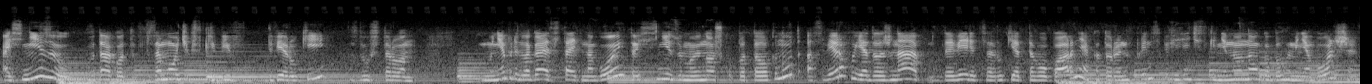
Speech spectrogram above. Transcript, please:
а снизу, вот так вот в замочек скрепив две руки с двух сторон, мне предлагают встать ногой, то есть снизу мою ножку подтолкнут, а сверху я должна довериться руке того парня, который, ну, в принципе, физически не намного был у меня больше.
